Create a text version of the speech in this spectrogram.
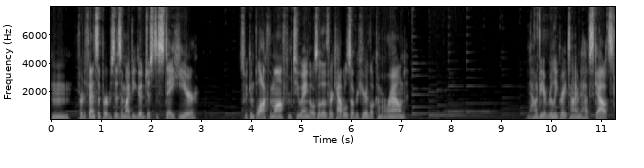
Hmm. For defensive purposes, it might be good just to stay here. So we can block them off from two angles. Although if their capital's over here, they'll come around. Now would be a really great time to have scouts.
